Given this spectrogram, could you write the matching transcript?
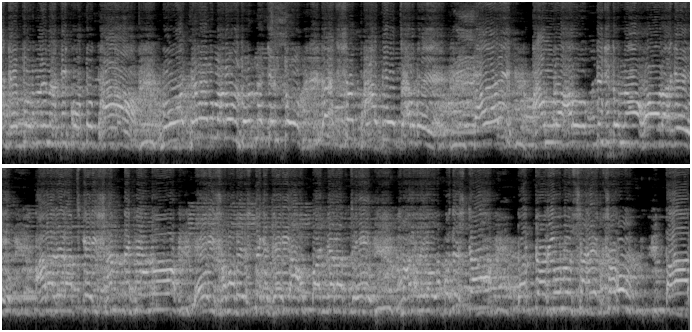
আগে ধরলে নাকি কত থা নোয়াখালীর মানুষ ধরলে কিন্তু একশো থা দিয়ে ছাড়বে। তাই আমরা আরও উত্তেজিত না হওয়ার আগে আমাদের আজকে এই শান্তিপূর্ণ এই সমাবেশ থেকে যেই আহ্বান জানাচ্ছি, মাননীয় ডক্টর ইউনুস সাহেব সহ তার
